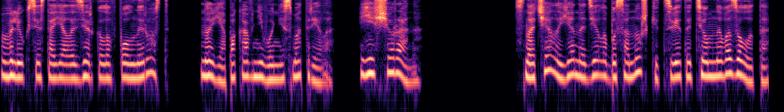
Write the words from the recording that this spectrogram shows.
В люксе стояло зеркало в полный рост, но я пока в него не смотрела. Еще рано. Сначала я надела босоножки цвета темного золота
